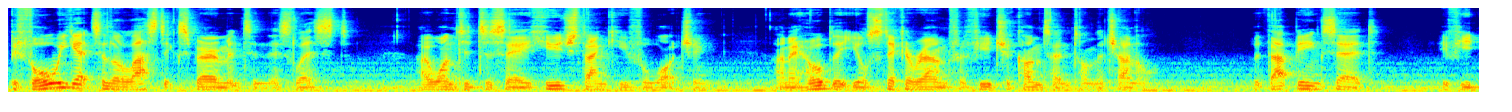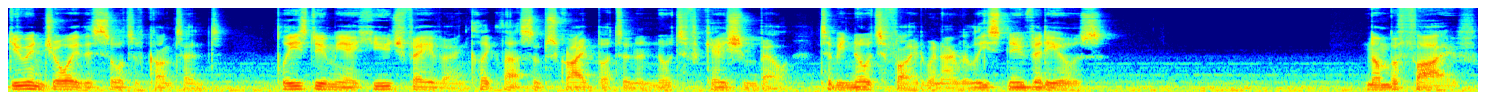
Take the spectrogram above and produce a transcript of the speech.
Before we get to the last experiment in this list, I wanted to say a huge thank you for watching, and I hope that you'll stick around for future content on the channel. With that being said, if you do enjoy this sort of content, please do me a huge favour and click that subscribe button and notification bell to be notified when I release new videos. Number 5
